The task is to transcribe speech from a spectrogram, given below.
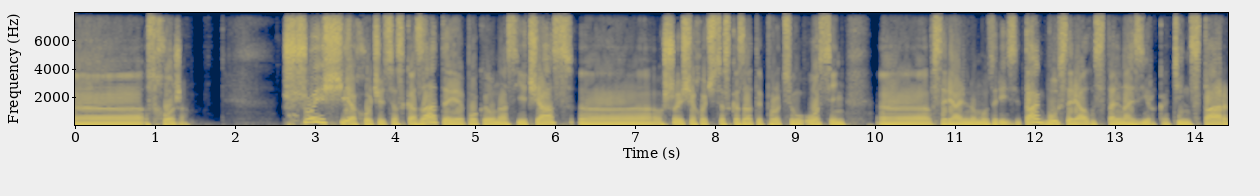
е, схожа. Що іще хочеться сказати, поки у нас є час? Е, що іще хочеться сказати про цю осінь е, в серіальному зрізі? Так, був серіал Стальна зірка Тін Стар е,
